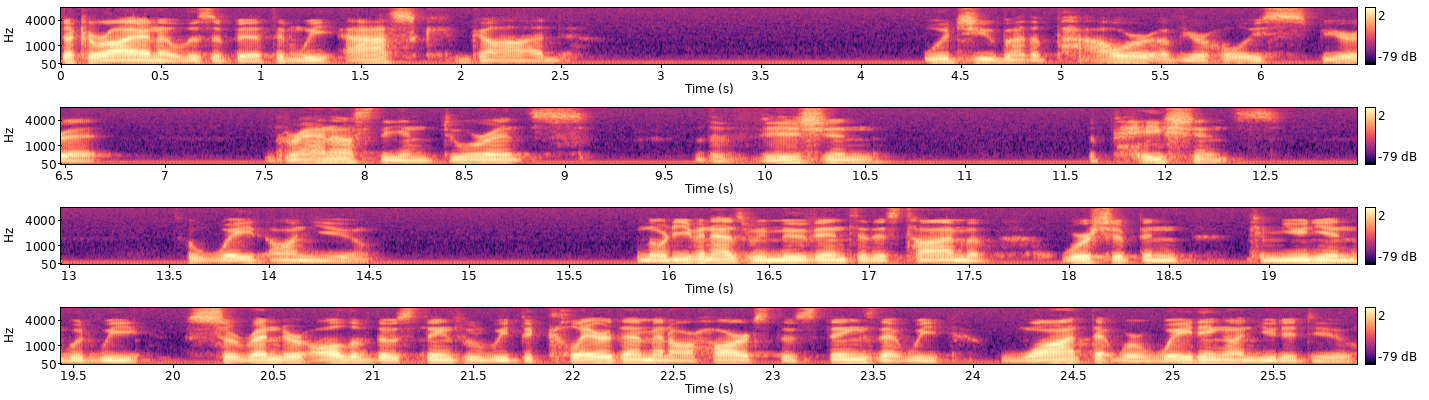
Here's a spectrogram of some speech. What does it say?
Zechariah and Elizabeth, and we ask God, would you, by the power of your Holy Spirit, grant us the endurance, the vision, the patience to wait on you? And Lord, even as we move into this time of worship and communion, would we surrender all of those things? Would we declare them in our hearts, those things that we want that we're waiting on you to do?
